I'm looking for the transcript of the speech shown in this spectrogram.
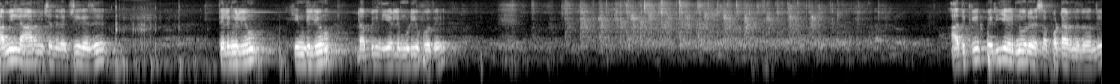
தமிழில் ஆரம்பித்த இந்த வெப் சீரிஸு தெலுங்குலேயும் ஹிந்திலையும் டப்பிங் நியர்லி முடிய போகுது. அதுக்கு பெரிய இன்னொரு சப்போர்ட்டாக இருந்தது வந்து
